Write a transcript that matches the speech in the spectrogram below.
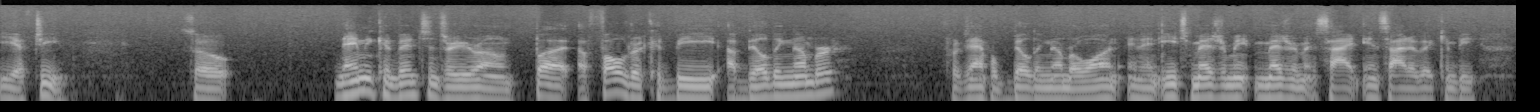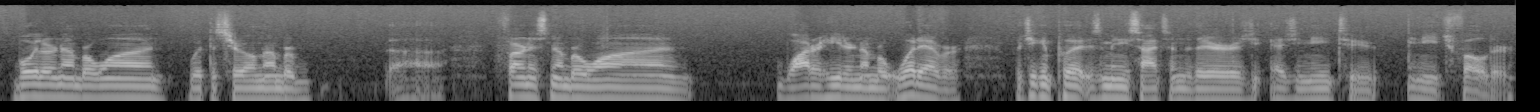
EFG. So naming conventions are your own, but a folder could be a building number, for example, building number one, and then each measurement measurement site inside of it can be boiler number one with the serial number, uh, furnace number one, water heater number, whatever. But you can put as many sites under there as you, as you need to in each folder.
